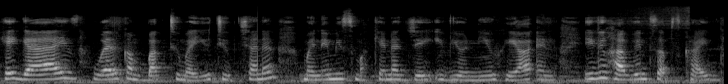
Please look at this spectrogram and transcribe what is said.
hey guys welcome back to my youtube channel. My name is makena j if you're new here. And if you haven't subscribed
